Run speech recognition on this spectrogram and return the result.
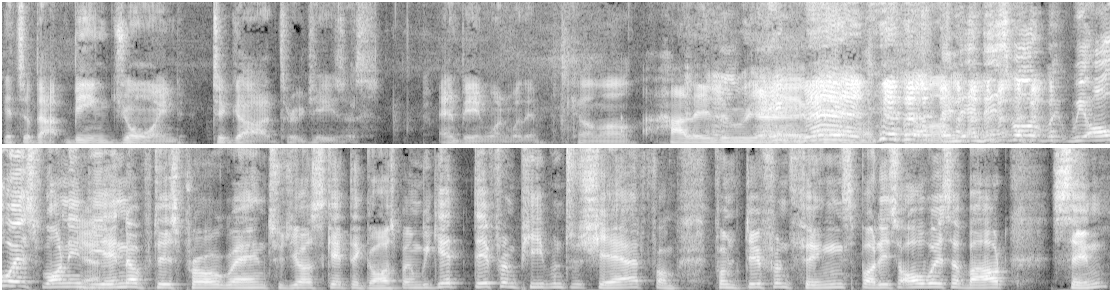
it's about being joined to God through Jesus and being one with him. Come on. Hallelujah. Amen. and, and this is what we, we always want in the end of this program to just get the gospel. And we get different people to share it from, from different things, but it's always about sin.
